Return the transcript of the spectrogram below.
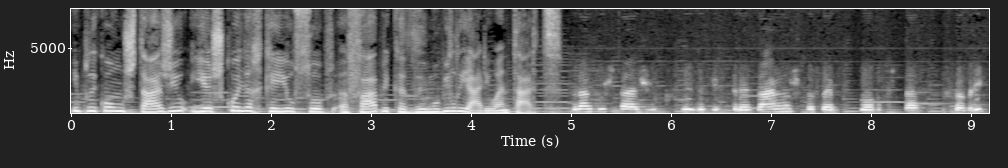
implicou um estágio e a escolha recaiu sobre a fábrica de mobiliário Antarte. Durante o estágio que fiz aqui de três anos, passei por todo o processo de fabrico.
